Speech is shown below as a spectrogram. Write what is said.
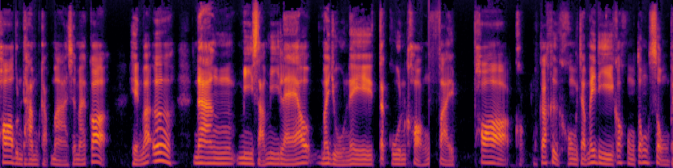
พ่อบุญธรรมกลับมาใช่ไหมก็เห็นว่า เออ นางมีสามีแล้วมาอยู่ในตระกูลของฝ่ายพ่อของก็คือคงจะไม่ดีก็คงต้องส่งไป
